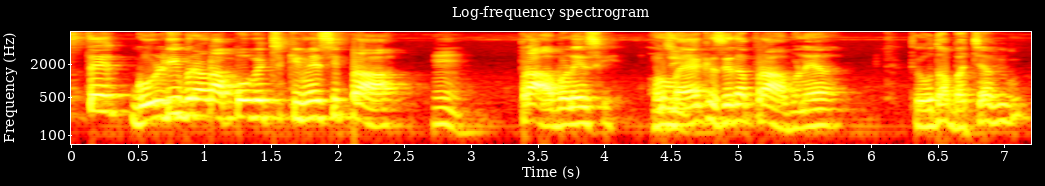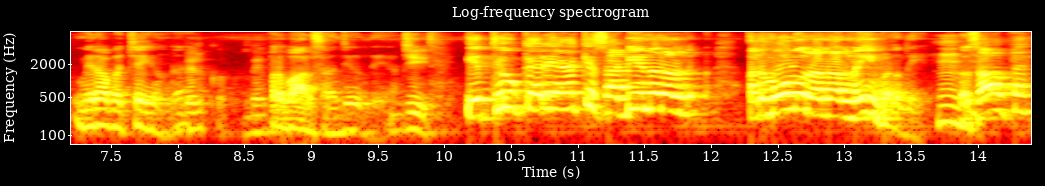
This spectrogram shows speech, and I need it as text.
ਤੇ ਗੋਲਡੀ ਬਰਾੜ ਆਪੋ ਵਿੱਚ ਕਿਵੇਂ ਸੀ ਭਰਾ? ਹੂੰ। ਭਰਾ ਬਣੇ ਸੀ। ਹੁਣ ਮੈਂ ਕਿਸੇ ਦਾ ਭਰਾ ਬਣਿਆ ਤੇ ਉਹਦਾ ਬੱਚਾ ਵੀ ਮੇਰਾ ਬੱਚਾ ਹੀ ਹੁੰਦਾ। ਬਿਲਕੁਲ ਪਰਿਵਾਰ ਸਾਂਝੇ ਹੁੰਦੇ ਆ। ਜੀ। ਇੱਥੇ ਉਹ ਕਹਿ ਰਿਹਾ ਕਿ ਸਾਡੀ ਇਹਨਾਂ ਨਾਲ ਅਨਮੋਲ ਹੋਰਾਂ ਨਾਲ ਨਹੀਂ ਬਣਦੀ। ਤਾਂ ਸਾਫ਼ ਹੈ।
